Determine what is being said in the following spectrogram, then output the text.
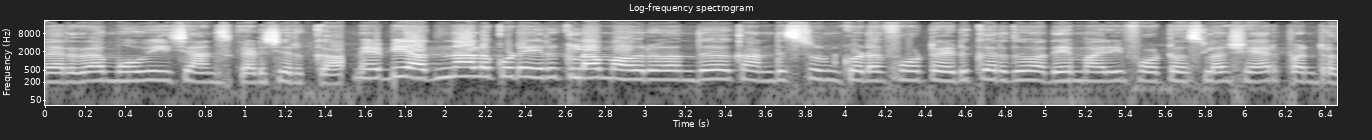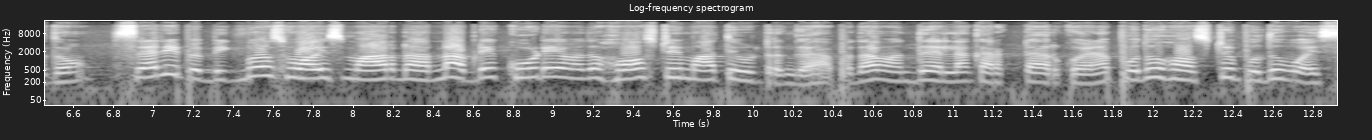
வேற ஏதாவது மூவி சான்ஸ் கிடைச்சிருக்கா? மேபி அதனால கூட இருக்கலாம். அவர் வந்து கண்டஸ்டன்ட் கூட ஃபோட்டோ எடுக்கிறதும் அதே மாதிரி ஃபோட்டோஸ்லாம் ஷேர் பண்ணுறதும் சரி இப்போ பிக் பாஸ் வாய்ஸ் மாறினார்னா அப்படியே கூடயே வந்து ஹோஸ்ட்டையும் மாற்றி விட்ருங்க அப்போ தான் வந்து எல்லாம் கரெக்டாக இருக்கும். ஏன்னா புது ஹோஸ்ட்டு புது வாய்ஸ்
